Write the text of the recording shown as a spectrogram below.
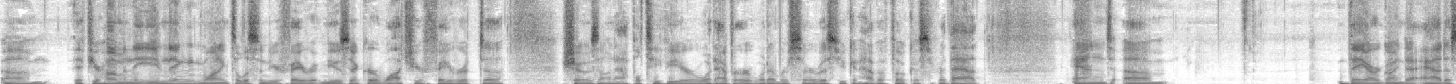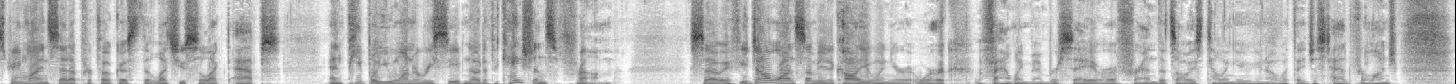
Um, if you're home in the evening wanting to listen to your favorite music or watch your favorite uh, shows on Apple TV or whatever, whatever service, you can have a focus for that. And um, they are going to add a streamlined setup for Focus that lets you select apps and people you want to receive notifications from. So if you don't want somebody to call you when you're at work, a family member, say, or a friend that's always telling you, you know, what they just had for lunch,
